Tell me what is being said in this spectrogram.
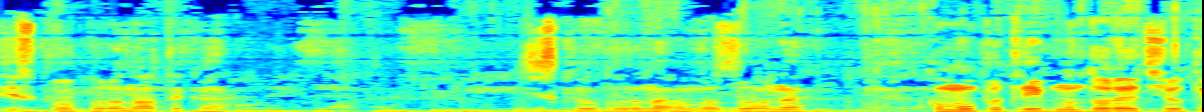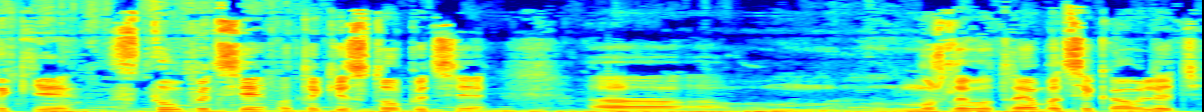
дискова борона така. Дискова Амазони. Кому потрібно, до речі, отакі ступиці, отакі ступиці, а, можливо, треба, цікавлять.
